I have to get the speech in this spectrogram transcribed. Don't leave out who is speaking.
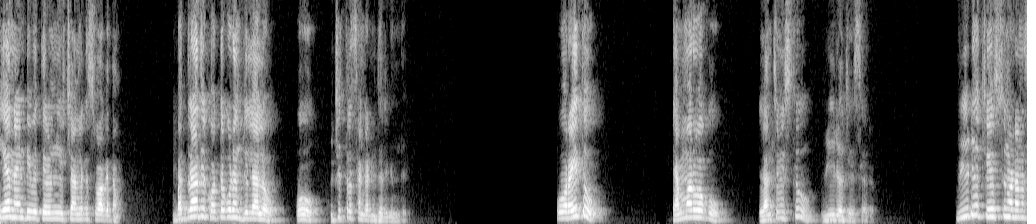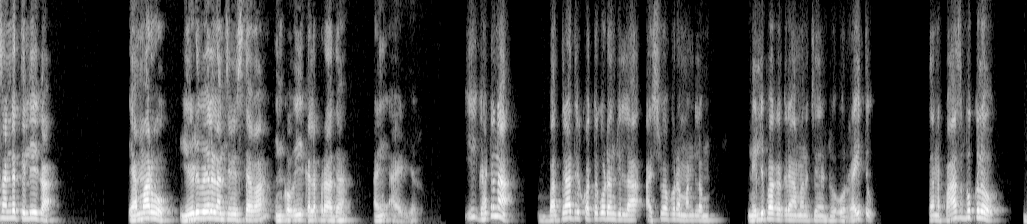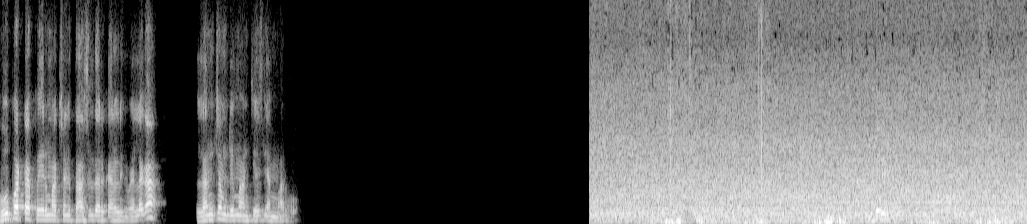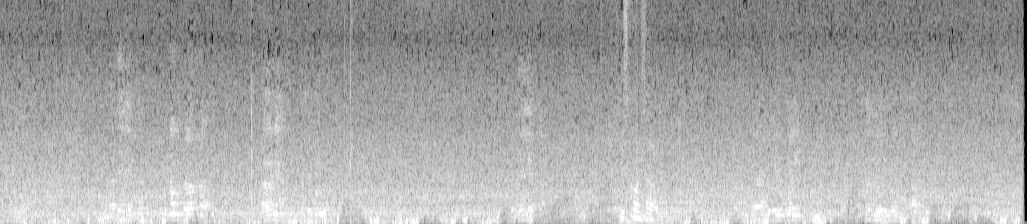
Speaker 1: BR nine TV Telugu news ఛానల్కి స్వాగతం. భద్రాద్రి కొత్తగూడెం జిల్లాలో ఓ విచిత్ర సంఘటన జరిగింది. ఓ రైతు ఎంఆర్ఓకు లంచం ఇస్తూ వీడియో చేశాడు. వీడియో చేస్తున్నాడన్న సంగతి తెలియక ఎంఆర్ఓ ఏడు వేలు లంచం ఇస్తావా? ఇంకో వెయ్యి కలపరాదా? అని అడిగారు ఈ ఘటన భద్రాద్రి కొత్తగూడెం జిల్లా అశ్వాపురం మండలం నెల్లిపాక గ్రామానికి చెందిన ఓ రైతు తన పాస్బుక్లో భూపట్ట పేరు మార్చడానికి తహసీల్దార్ కార్యాలయానికి వెళ్ళగా లంచం డిమాండ్ చేసిన ఎంఆర్ఓ. అదే లెక్క ఉన్నాం తర్వాత
Speaker 2: తీసుకోండి సార్.
Speaker 1: 就啊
